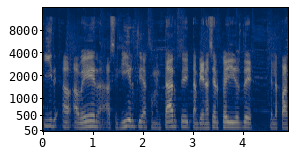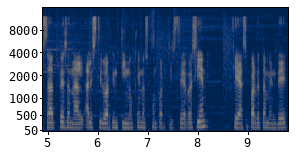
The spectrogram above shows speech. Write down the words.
ir a, ver, a seguirte, a comentarte y también hacer pedidos de, de, la pasta artesanal al estilo argentino que nos compartiste recién, que hace parte también de,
